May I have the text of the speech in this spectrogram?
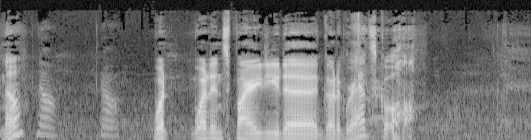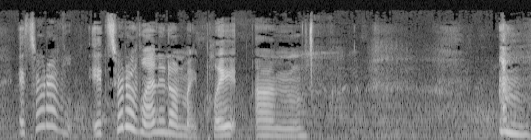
No. No. No. What What inspired you to go to grad school? It sort of it sort of landed on my plate. Um, um,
